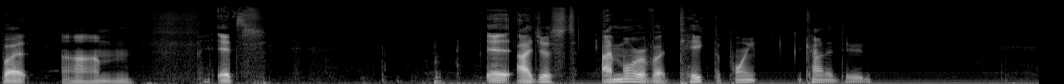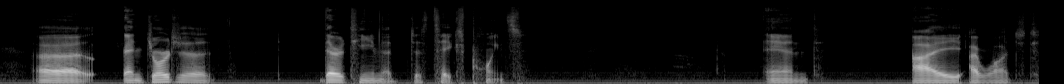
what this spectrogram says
But um it's it I just I'm more of a take the point kind of dude. Uh, and Georgia, they're a team that just takes points. And I I watched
